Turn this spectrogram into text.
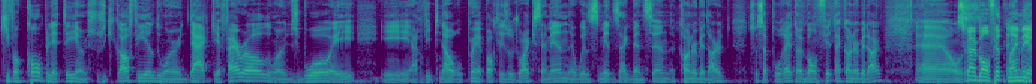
qui va compléter un Suzuki Caulfield ou un Dak Farrell ou un Dubois et, et Harvey Pinard ou peu importe les autres joueurs qui s'amènent, Will Smith, Zach Benson, Connor Bedard. Ça, ça pourrait être un bon fit à Connor Bedard. Euh, on- Ce serait un bon fit, même, mais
